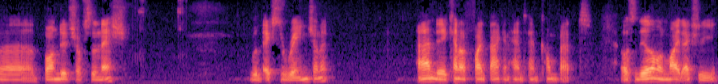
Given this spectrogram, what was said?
uh, Bondage of Slaanesh with extra range on it, and they cannot fight back in hand-to-hand combat. Oh, so the other one might actually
